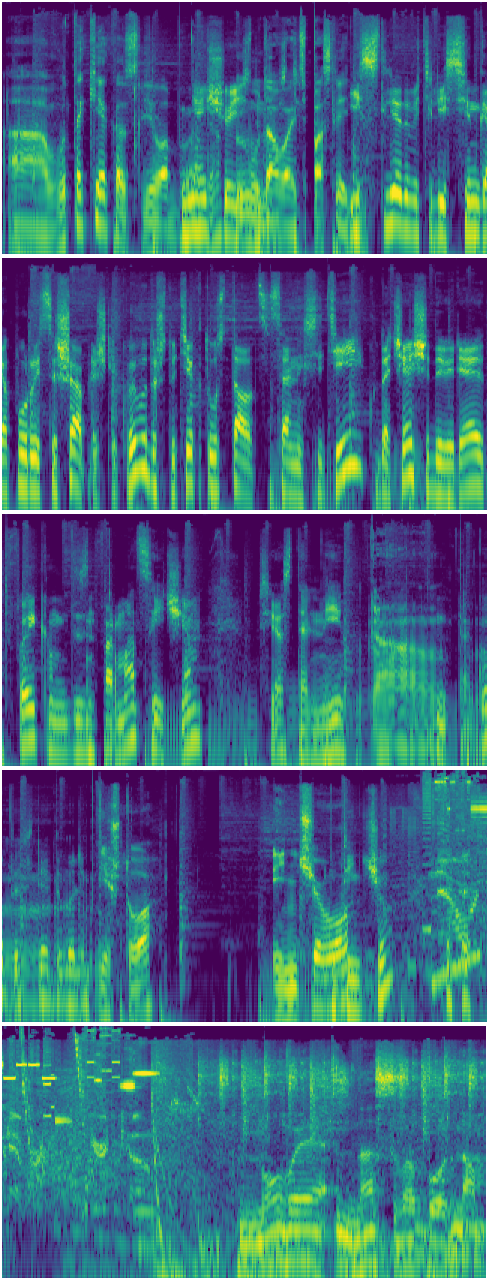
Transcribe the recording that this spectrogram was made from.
А вот такие, оказывается, дела У бывают. меня да? еще есть Ну, новость. давайте, последний. Исследователи из Сингапура и США пришли к выводу, что те, кто устал от социальных сетей, куда чаще доверяют фейкам и дезинформации, чем все остальные. А, Так вот исследовали. И что? И ничего? Ты ничего? Новое на свободном.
